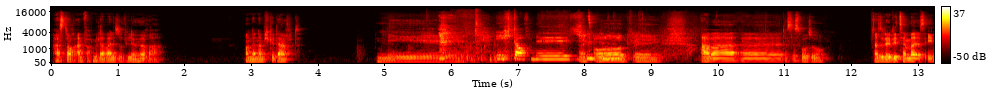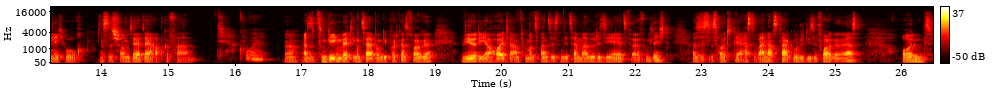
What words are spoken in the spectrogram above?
hast du auch einfach mittlerweile so viele Hörer. Und dann habe ich gedacht, nee. Ich doch nicht. Als ob, ey. Aber äh, das ist wohl so. Also der Dezember ist ähnlich hoch. Das ist schon sehr, sehr abgefahren. Tja, cool. Also zum gegenwärtigen Zeitpunkt, die Podcast-Folge würde ja heute am 25. Dezember, würde sie ja jetzt veröffentlicht. Also es ist heute der erste Weihnachtstag, wo du diese Folge hörst. Und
